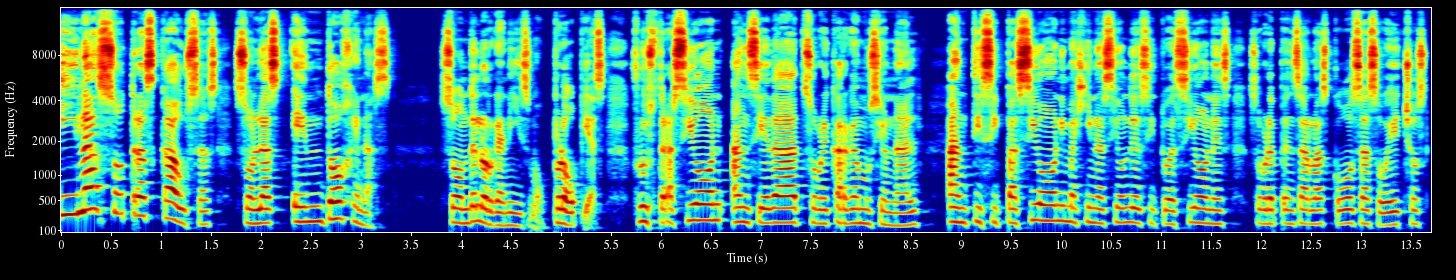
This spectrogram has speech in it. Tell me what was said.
Y las otras causas son las endógenas, son del organismo, propias. Frustración, ansiedad, sobrecarga emocional anticipación, imaginación de situaciones, sobrepensar las cosas o hechos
